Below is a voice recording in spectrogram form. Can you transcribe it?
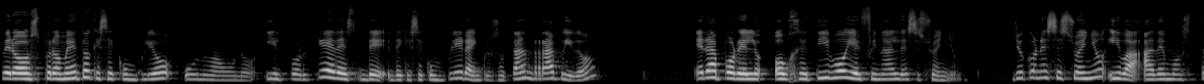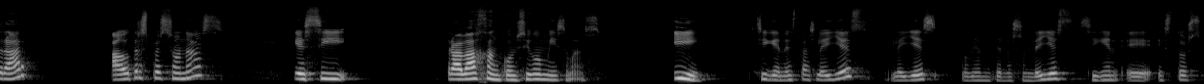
pero os prometo que se cumplió uno a uno. Y el porqué de, de, que se cumpliera incluso tan rápido era por el objetivo y el final de ese sueño. Yo con ese sueño iba a demostrar a otras personas que si trabajan consigo mismas y siguen estas leyes, leyes obviamente no son leyes, siguen eh, estos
